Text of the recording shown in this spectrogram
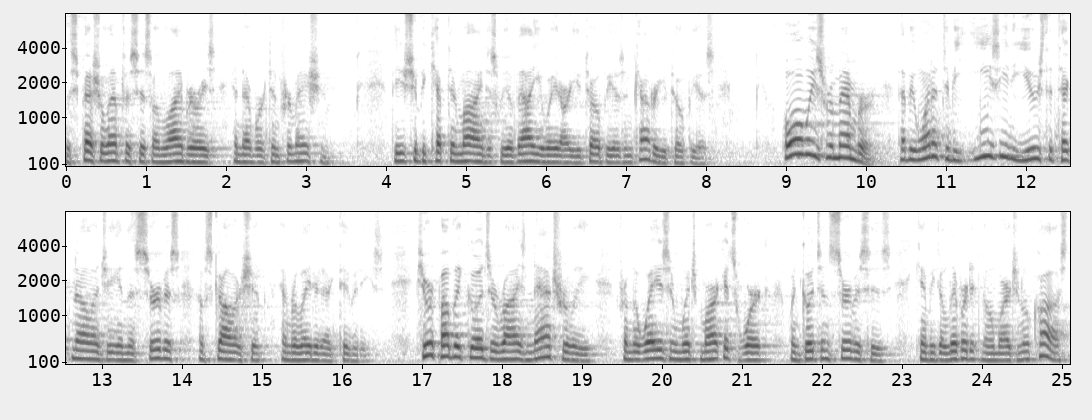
with special emphasis on libraries and networked information. These should be kept in mind as we evaluate our utopias and counter utopias. Always remember that we want it to be easy to use the technology in the service of scholarship and related activities. Pure public goods arise naturally from the ways in which markets work when goods and services can be delivered at no marginal cost,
